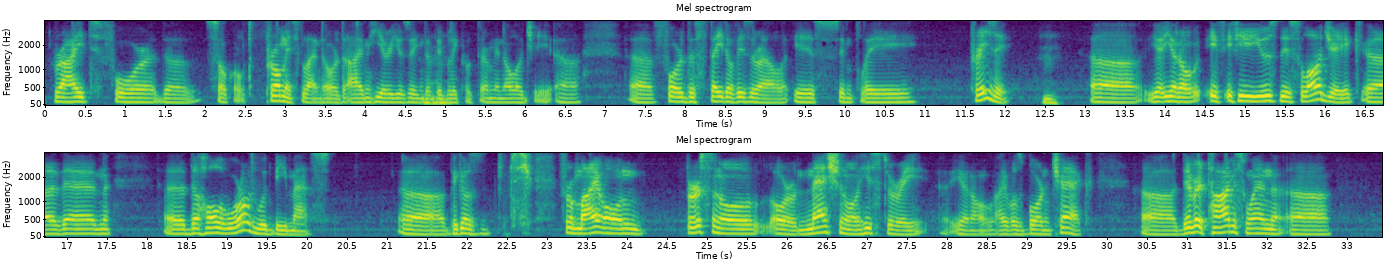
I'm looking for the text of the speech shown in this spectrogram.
right for the so-called promised land, or the, I'm here using the biblical terminology. Uh, uh, for the state of Israel is simply crazy uh, you, you know, if, if you use this logic, uh, then uh, the whole world would be mess. Uh, because from my own personal or national history, uh, you know, I was born Czech. Uh, there were times when uh,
